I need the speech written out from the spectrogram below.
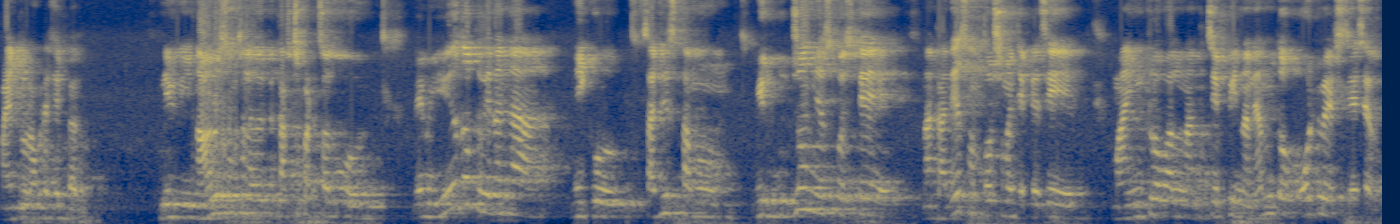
మా ఇంట్లో ఒకటే చెప్పారు. నీవు ఈ నాలుగు సంవత్సరాలు ఏదైతే కష్టపడి చదువు మేము ఏదో ఒక విధంగా నీకు చదివిస్తాము మీరు ఉద్యోగం చేసుకొస్తే నాకు అదే సంతోషం అని చెప్పేసి మా ఇంట్లో వాళ్ళు నాకు చెప్పి నన్ను ఎంతో మోటివేట్ చేశారు.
